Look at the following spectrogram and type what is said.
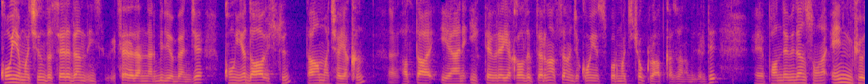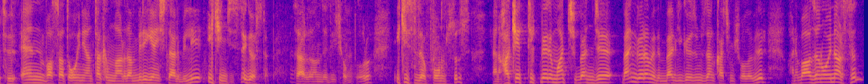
Konya maçını da seyreden seyredenler biliyor bence. Konya daha üstün, daha maça yakın. Evet. Hatta yani ilk devre yakaladıklarını atsa önce Konya Spor maçı çok rahat kazanabilirdi. Ee, pandemiden sonra en kötü, en vasat oynayan takımlardan biri Gençler Birliği, ikincisi de Göztepe. Serdar'ın dediği çok evet. doğru. İkisi de formsuz. Yani hak ettikleri maç bence ben göremedim. Belki gözümüzden kaçmış olabilir. Hani bazen oynarsın.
